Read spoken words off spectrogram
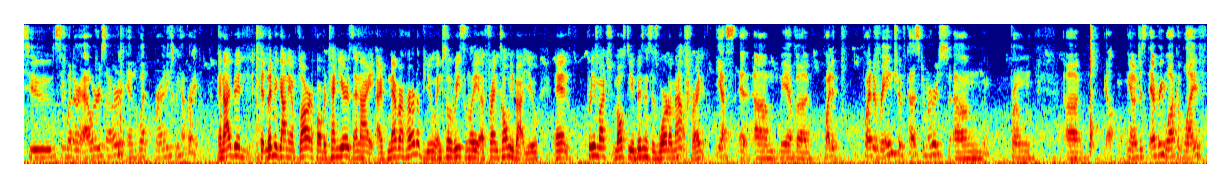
to see what our hours are and what varieties we have ripe. And I've been living down here in Florida for over 10 years, and I, I've never heard of you until recently a friend told me about you. And pretty much most of your business is word of mouth, right? Yes. It, um, we have uh, quite, a, quite a range of customers um, from uh, you know, just every walk of life.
